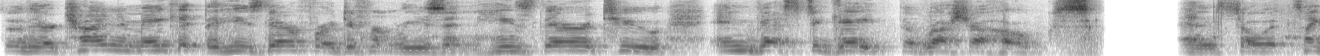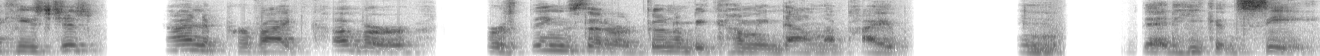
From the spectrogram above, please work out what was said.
So they're trying to make it that he's there for a different reason. He's there to investigate the Russia hoax. And so it's like he's just trying to provide cover for things that are going to be coming down the pipe and that he can see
